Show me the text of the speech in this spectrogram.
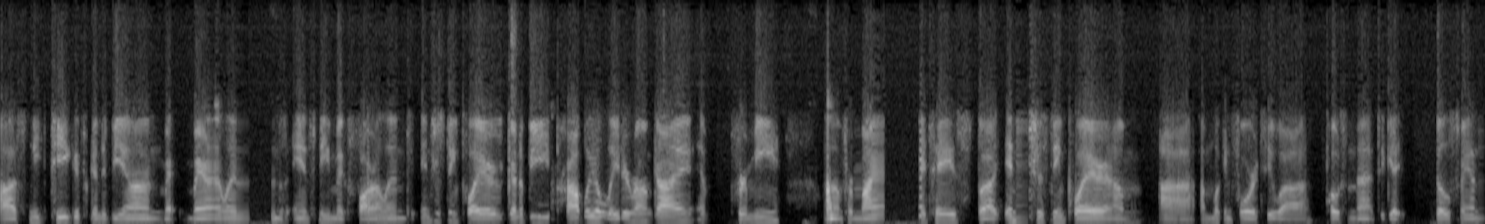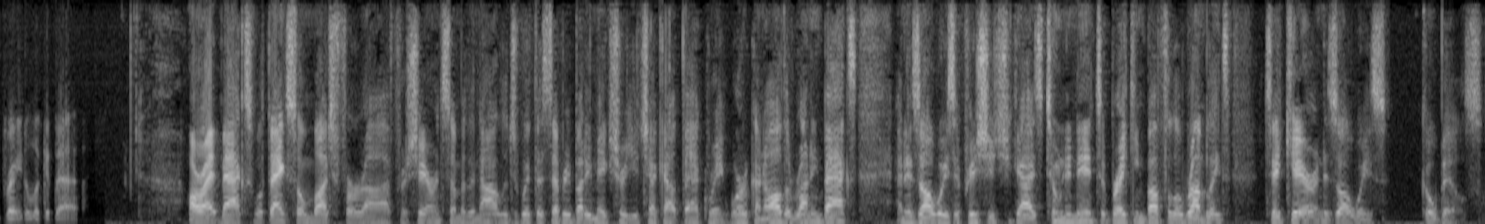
Uh, sneak peek, it's going to be on Maryland's Anthony McFarland. Interesting player, going to be probably a later round guy for me, um, from my taste, but interesting player, and I'm uh, I'm looking forward to uh, posting that to get Bills fans ready to look at that. All right, Max. Well, thanks so much for uh, for sharing some of the knowledge with us. Everybody, make sure you check out that great work on all the running backs. And as always, appreciate you guys tuning in to Breaking Buffalo Rumblings. Take care, and as always, go Bills.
